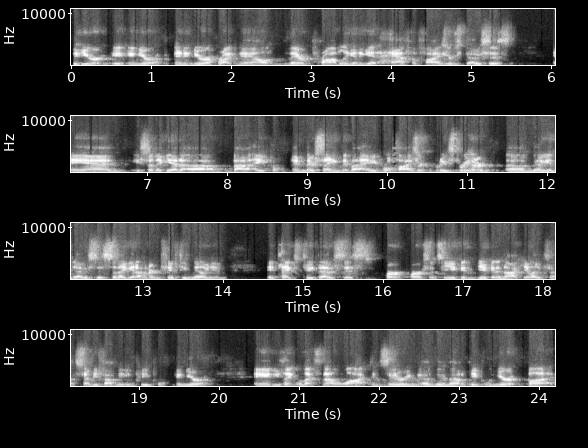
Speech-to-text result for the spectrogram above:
the Europe in Europe, and in Europe right now, they're probably going to get half of Pfizer's doses, and so they get uh, by April, and they're saying that by April, Pfizer can produce 300 uh, million doses, so they get 150 million. It takes two doses per person, so you can you can inoculate 75 million people in Europe. And you think, well, that's not a lot considering uh, the amount of people in Europe. But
